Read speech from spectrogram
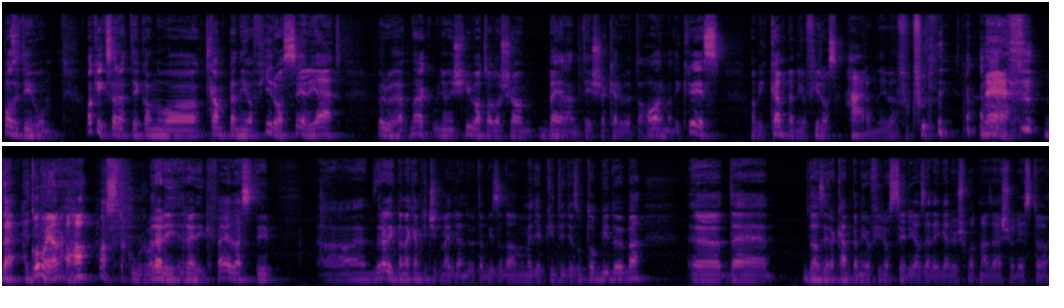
pozitívum. Akik szerették annó a Company of Heroes szériát, örülhetnek, ugyanis hivatalosan bejelentésre került a harmadik rész, ami Company of Heroes három néven fog futni. Ne! De, egyébként- Komolyan? Aha. Azt a kurva. Relic, Relic fejleszti. A Relicben nekem kicsit megrendült a bizodalmam egyébként így az utóbbi időben, de, de azért a Company of Heroes széria az elég erős volt már az első résztől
